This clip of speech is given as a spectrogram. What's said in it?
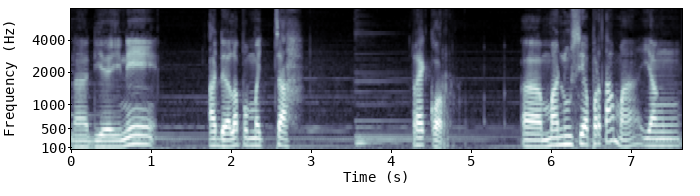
Nah, dia ini adalah pemecah rekor uh, manusia pertama yang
